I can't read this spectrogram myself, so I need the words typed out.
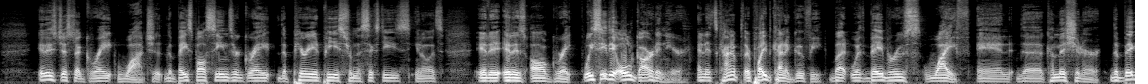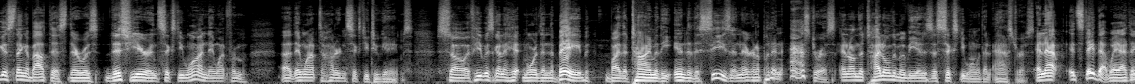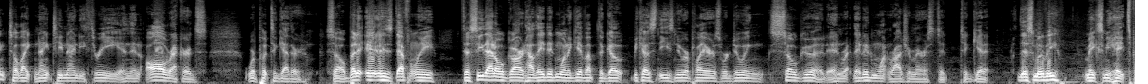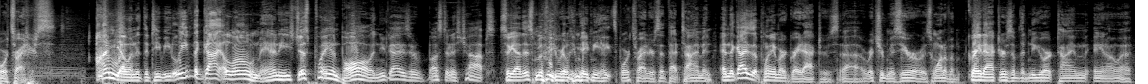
it is just a great watch. The baseball scenes are great. The period piece from the 60s, you know, it's it it is all great. We see the old guard in here, and it's kind of they're played kind of goofy, but with Babe Ruth's wife and the commissioner. The biggest thing about this, there was this year in '61, they went from uh, they went up to 162 games. So if he was going to hit more than the Babe by the time of the end of the season, they're going to put an asterisk. And on the title of the movie, it is a 61 with an asterisk. And that it stayed that way, I think, till like 1993, and then all records were put together. So, but it is definitely to see that old guard how they didn't want to give up the goat because these newer players were doing so good and they didn't want Roger Maris to to get it. This movie makes me hate sports writers. I'm yelling at the TV, leave the guy alone, man. He's just playing ball and you guys are busting his chops. So yeah, this movie really made me hate sports writers at that time. And, and the guys that play him are great actors. Uh, Richard Masur is one of them. Great actors of the New York Time, you know. Uh,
